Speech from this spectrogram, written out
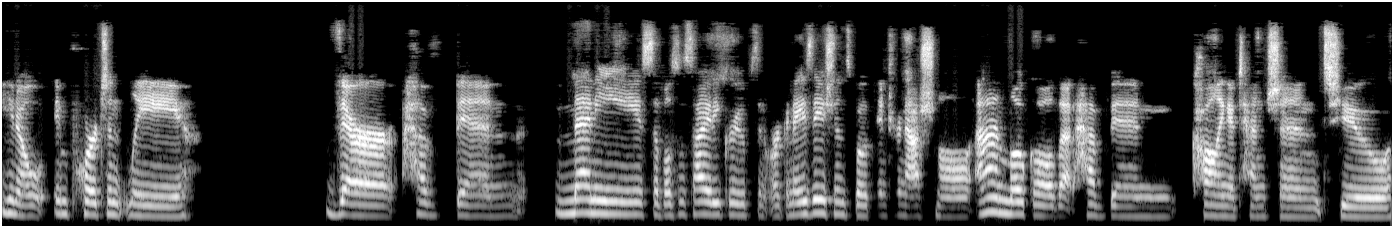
you know, importantly, there have been many civil society groups and organizations, both international and local, that have been calling attention to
